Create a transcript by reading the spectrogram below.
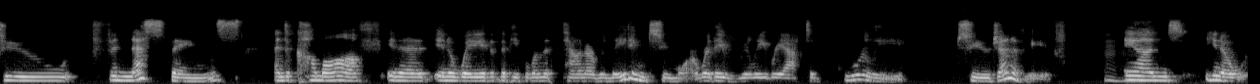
to finesse things and to come off in a in a way that the people in the town are relating to more, where they really reacted poorly to Genevieve. Mm-hmm. And you know,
